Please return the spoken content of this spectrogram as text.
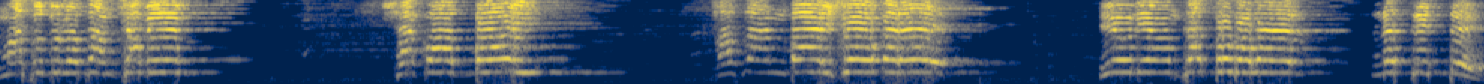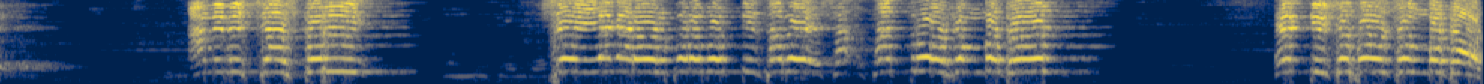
মাসুদুল হাসান শামীম শাকত ভাই, হাসান ভাই সহকারে ইউনিয়ন ছাত্র দলের নেতৃত্বে। আমি বিশ্বাস করি, সেই এগারোর পরবর্তী ছাত্র সংগঠন একটি সফল সংগঠন।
